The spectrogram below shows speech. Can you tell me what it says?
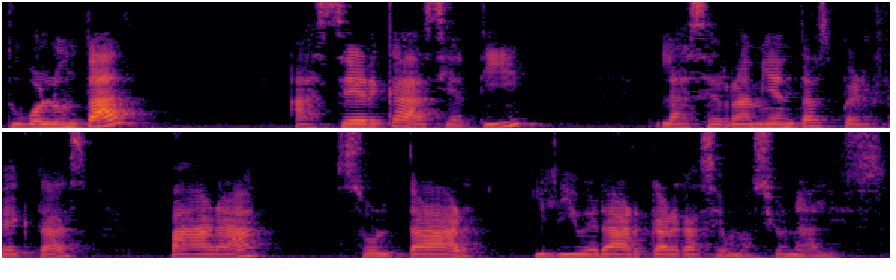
Tu voluntad acerca hacia ti las herramientas perfectas para soltar y liberar cargas emocionales.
